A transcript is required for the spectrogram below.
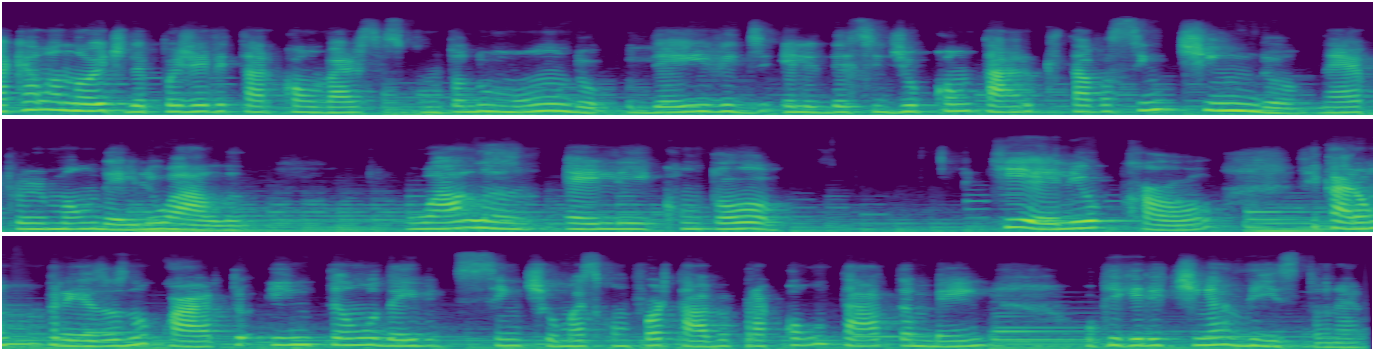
Naquela noite, depois de evitar conversas com todo mundo, o David ele decidiu contar o que estava sentindo, né, pro irmão dele, o Alan. O Alan ele contou que ele e o Carl ficaram presos no quarto e então o David se sentiu mais confortável para contar também o que, que ele tinha visto, né?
